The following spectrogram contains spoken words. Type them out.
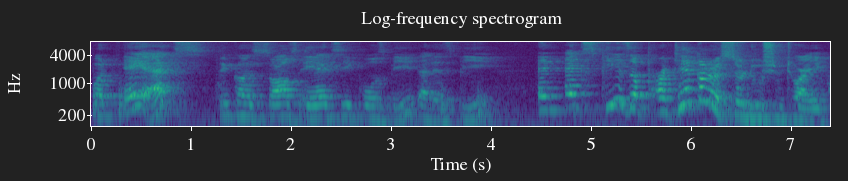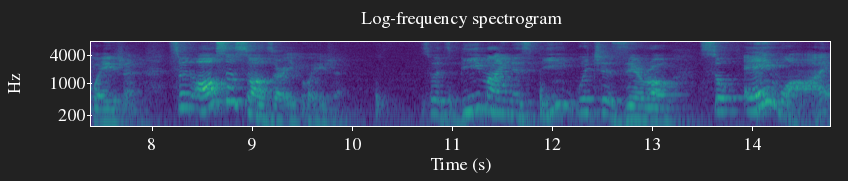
But ax, because solves ax equals b, that is b, and xp is a particular solution to our equation. So it also solves our equation. So it's b minus b, which is 0. So ay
